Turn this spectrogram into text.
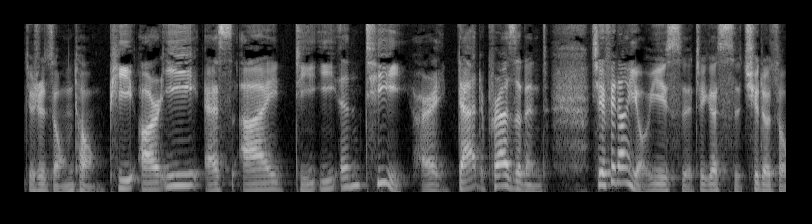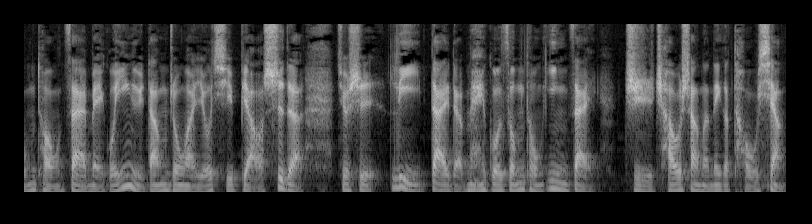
就是总统，P R E S I D E N T，right？Dead president，其实非常有意思。这个死去的总统在美国英语当中啊，尤其表示的就是历代的美国总统印在纸钞上的那个头像。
